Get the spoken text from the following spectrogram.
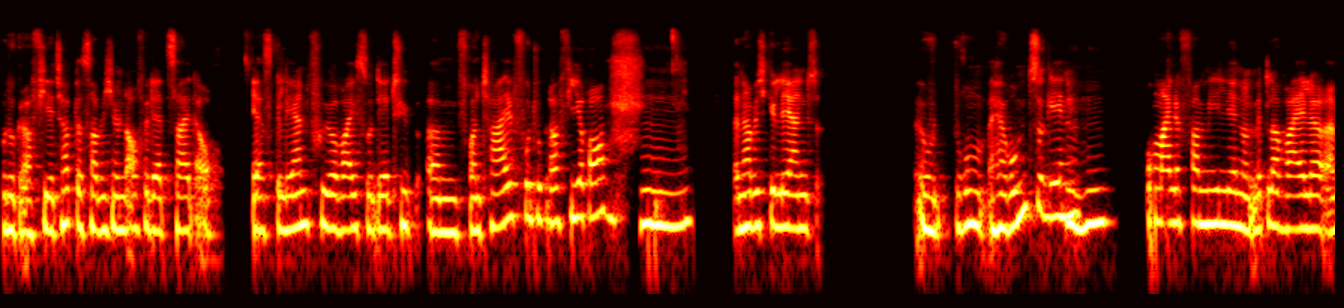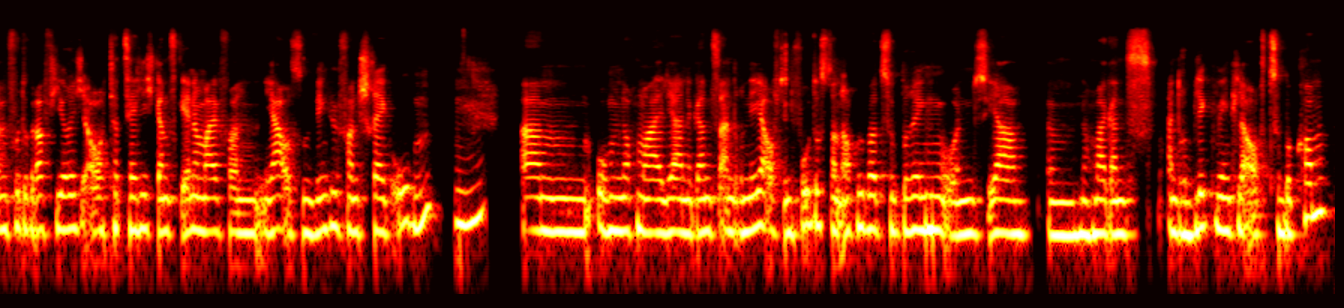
fotografiert habe. Das habe ich im Laufe der Zeit auch erst gelernt. Früher war ich so der Typ ähm, Frontalfotografierer. Mhm. Dann habe ich gelernt, äh, drum herumzugehen Mhm. um meine Familien und mittlerweile ähm, fotografiere ich auch tatsächlich ganz gerne mal von, ja, aus dem Winkel von schräg oben, Mhm. ähm, um nochmal ja eine ganz andere Nähe auf den Fotos dann auch rüberzubringen und ja, ähm, nochmal ganz andere Blickwinkel auch zu bekommen,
